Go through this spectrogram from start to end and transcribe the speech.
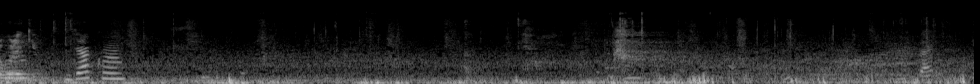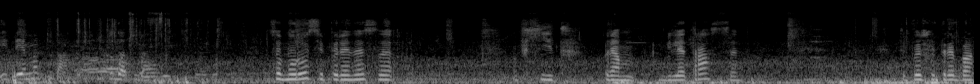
Дякую. Дякую. Так, ідемо туди. Туди, туди. В цьому році перенесли вхід прямо біля траси. Тепер ще треба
